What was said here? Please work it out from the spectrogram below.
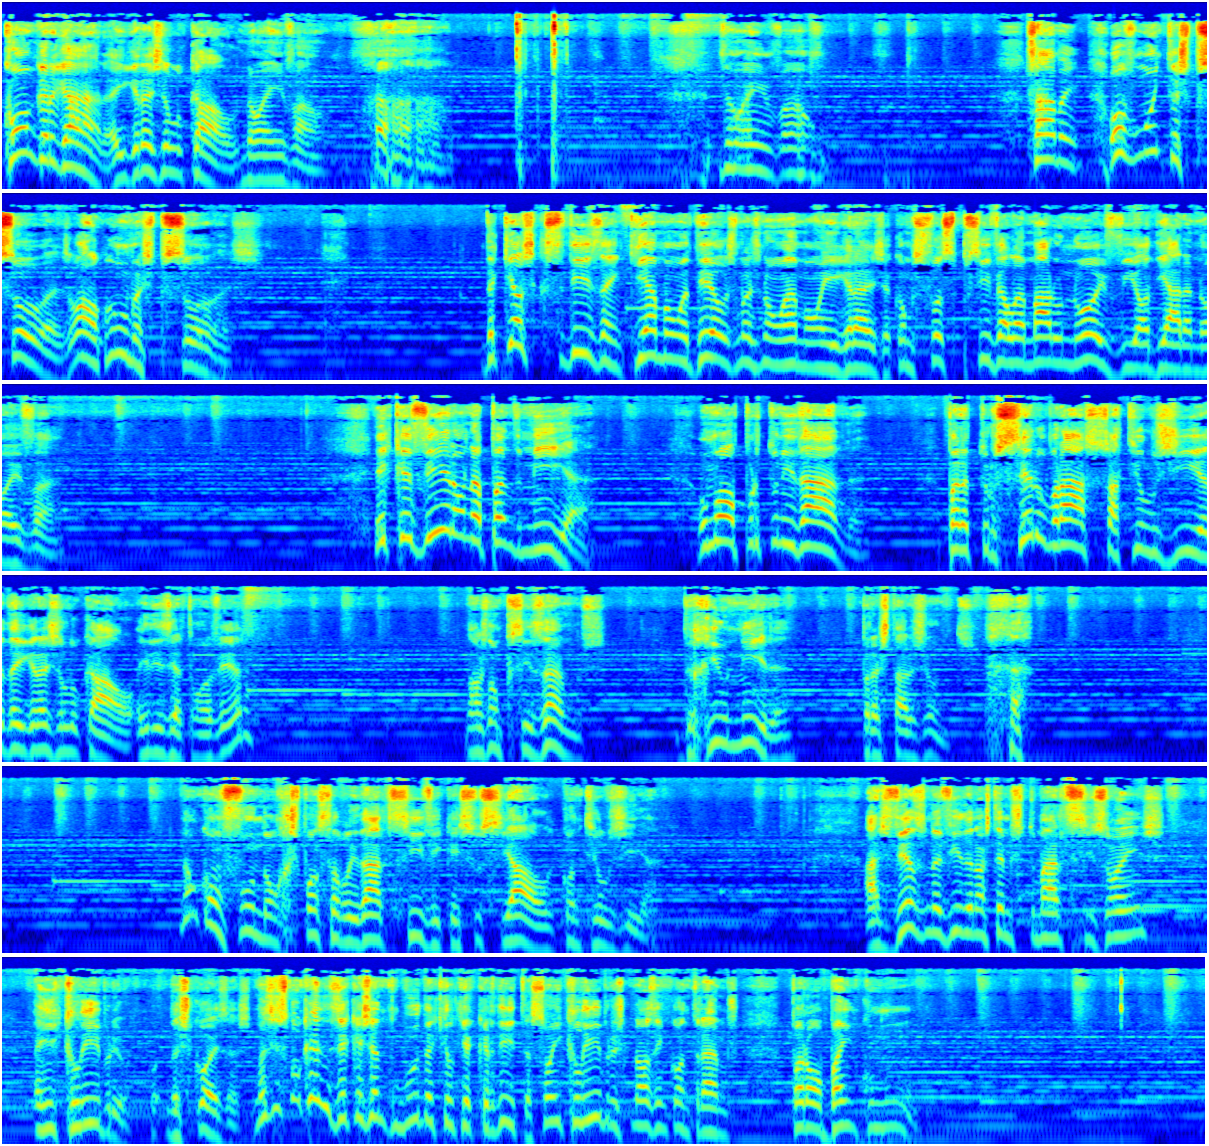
congregar a igreja local não é em vão. Não é em vão. Sabem, houve muitas pessoas, ou algumas pessoas, daqueles que se dizem que amam a Deus, mas não amam a igreja, como se fosse possível amar o noivo e odiar a noiva. E que viram na pandemia uma oportunidade para torcer o braço à teologia da igreja local e dizer: estão a ver? Nós não precisamos de reunir para estar juntos. Não confundam responsabilidade cívica e social com teologia. Às vezes na vida nós temos de tomar decisões em equilíbrio das coisas. Mas isso não quer dizer que a gente muda aquilo que acredita. São equilíbrios que nós encontramos para o bem comum.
